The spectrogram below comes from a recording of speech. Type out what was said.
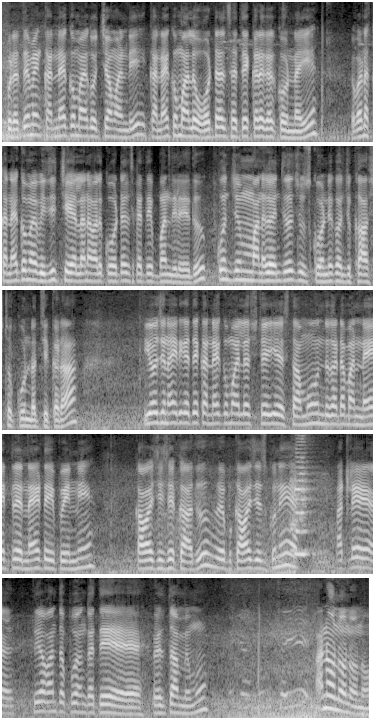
ఇప్పుడైతే మేము కన్యాకుమారికి వచ్చామండి. కన్యాకుమారిలో హోటల్స్ అయితే ఎక్కడెక్కడ ఉన్నాయి? ఎవరైనా కన్యాకుమారి విజిట్ చేయాలన్న వాళ్ళకి హోటల్స్కి అయితే ఇబ్బంది లేదు. కొంచెం మన గురించి చూసుకోండి కొంచెం కాస్ట్ తక్కువ ఉండొచ్చు ఇక్కడ. ఈరోజు నైట్కి అయితే కన్యాకుమారిలో స్టే చేస్తాము. ఎందుకంటే మన నైట్ నైట్ అయిపోయింది. కవర్ చేసే కాదు. రేపు కవర్ చేసుకుని అట్లే తిరువంతపురం అయితే వెళ్తాం మేము. No no no no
